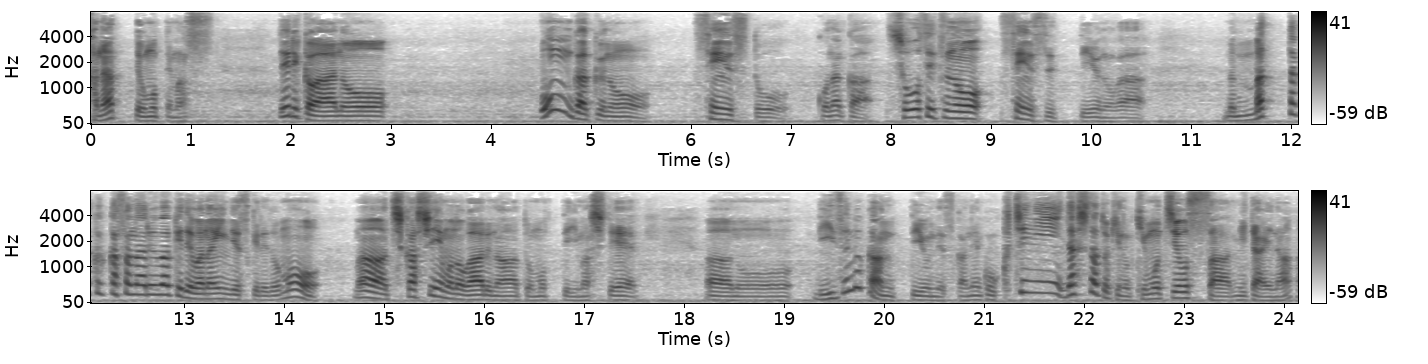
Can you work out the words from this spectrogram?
かなって思ってます。というよりかは、あの、音楽のセンスと、こうなんか、小説のセンスってていうのが、ま全く重なるわけではないんですけれども、まあ、近しいものがあるなと思っていまして、あの、リズム感っていうんですかね、こう、口に出した時の気持ちよさみたいな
